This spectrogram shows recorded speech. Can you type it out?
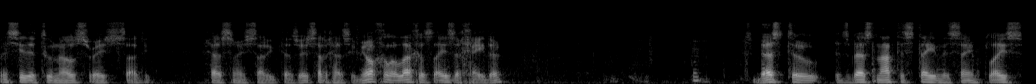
Let's see the two notes. Reish Tzadik Chesem, Reish Tzadik Tes. Reish Tzadik Chesem. Yochel aleches leize cheder. It's best to it's best not to stay in the same place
